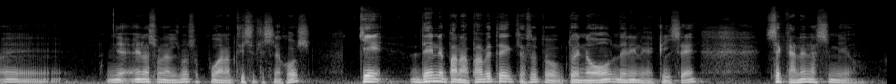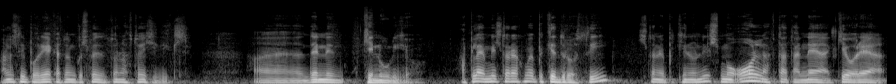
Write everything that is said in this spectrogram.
ε, ένας οργανισμός που αναπτύσσεται συνεχώς και δεν επαναπάβεται, και αυτό το, το εννοώ, δεν είναι κλισέ, σε κανένα σημείο. Άλλωστε η πορεία 125 ετών αυτό έχει δείξει. Ε, δεν είναι καινούριο. Απλά εμείς τώρα έχουμε επικεντρωθεί στο να επικοινωνήσουμε όλα αυτά τα νέα και ωραία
